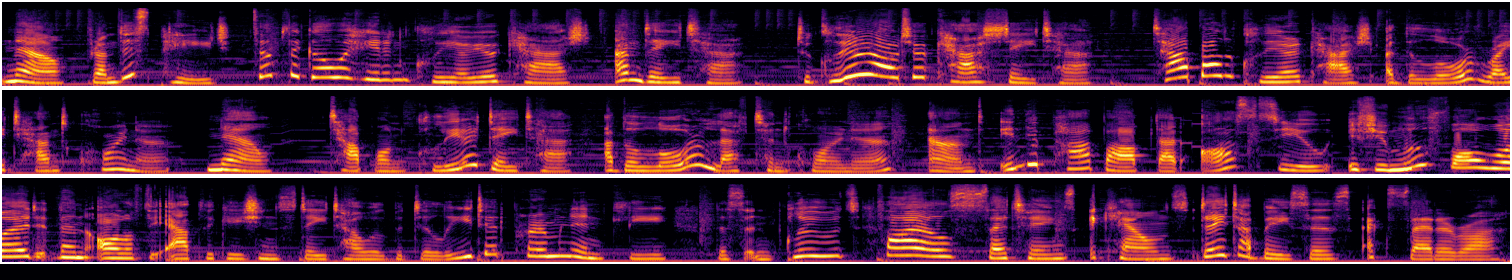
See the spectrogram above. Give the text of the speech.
Now, from this page, simply go ahead and clear your cache and data. To clear out your cache data, tap on Clear Cache at the lower right hand corner. Now, tap on Clear Data at the lower left hand corner and in the pop-up that asks you if you move forward then all of the application's data will be deleted permanently. This includes files, settings, accounts, databases, etc.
